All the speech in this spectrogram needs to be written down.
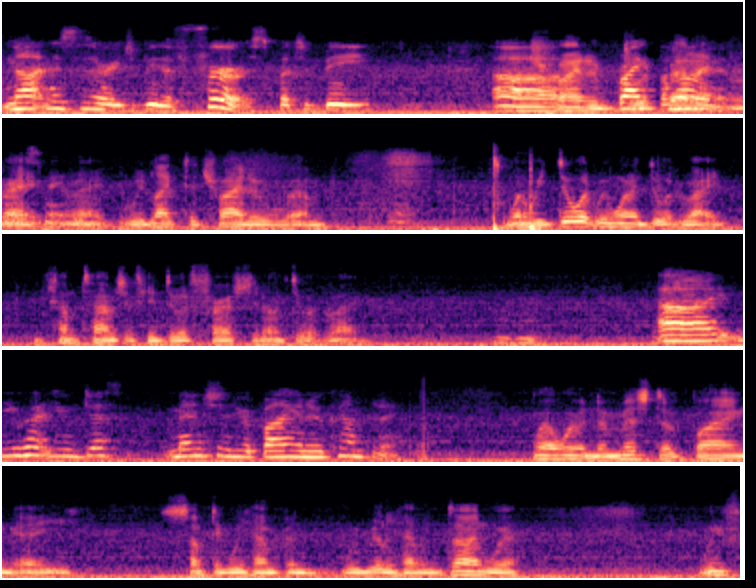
not necessarily to be the first, but to be uh, right behind better. the first, right, maybe. right. We'd like to try to. Um, when we do it, we want to do it right. Sometimes if you do it first, you don't do it right. Uh, you had, you just mentioned you're buying a new company. Well, we're in the midst of buying a something we haven't been, we really haven't done. Where we've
